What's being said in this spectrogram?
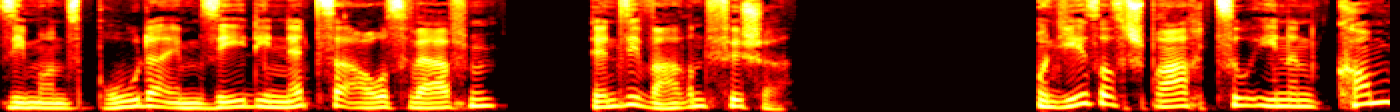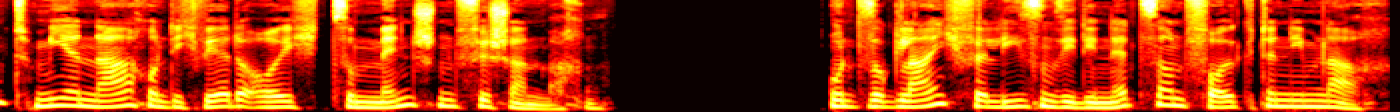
Simons Bruder, im See die Netze auswerfen, denn sie waren Fischer. Und Jesus sprach zu ihnen, Kommt mir nach, und ich werde euch zum Menschenfischern machen. Und sogleich verließen sie die Netze und folgten ihm nach.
